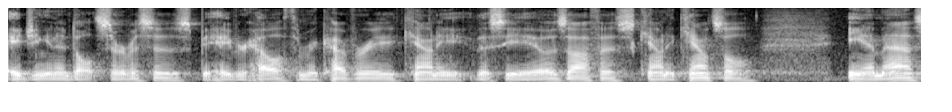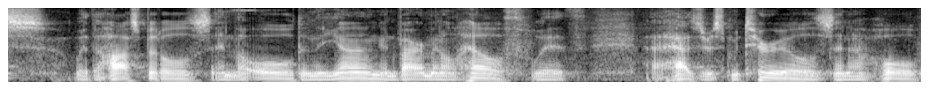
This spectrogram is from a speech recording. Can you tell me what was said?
Aging and Adult Services, Behavior Health and Recovery, County, the CAO's office, County Counsel, EMS with the hospitals and the old and the young, Environmental Health with uh, hazardous materials and a whole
